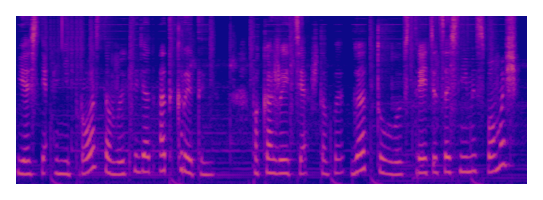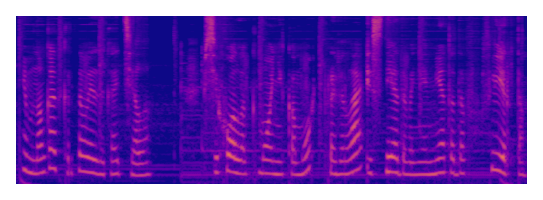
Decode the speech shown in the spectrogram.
если они просто выглядят открытыми. Покажите, что вы готовы встретиться с ними с помощью немного открытого языка тела. Психолог Моника Мур провела исследование методов флирта,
